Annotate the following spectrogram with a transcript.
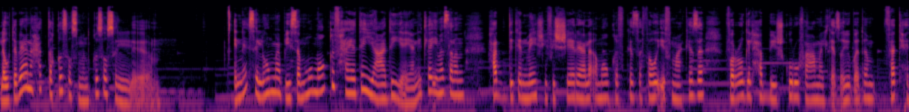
لو تابعنا حتى قصص من قصص الناس اللي هم بيسموه مواقف حياتية عادية. يعني تلاقي مثلا حد كان ماشي في الشارع لقى موقف كذا فوقف مع كذا فالراجل حب يشكره فعمل كذا. يبقى ده فتحة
